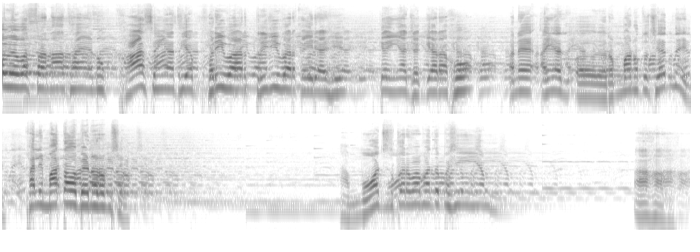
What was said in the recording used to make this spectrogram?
અવ્યવસ્થા ના થાય, એનું ખાસ અહીંયાથી ફરી વાર, ત્રીજી વાર કહી રહ્યા છીએ કે અહીંયા જગ્યા રાખો. અને અહીંયા રમવાનું તો છે જ નહીં ખાલી માતાઓ બહેનો રમશે. હા, મોજ કરવામાં તો પછી અહીંયા હા હા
